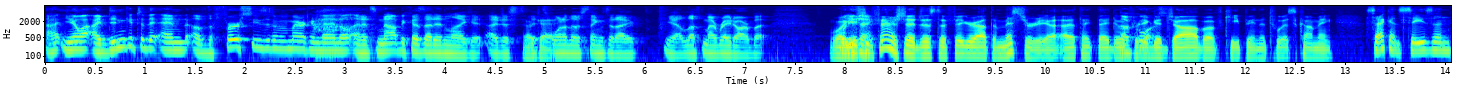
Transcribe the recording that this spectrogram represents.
I, you know what? I didn't get to the end of the first season of American Vandal, and it's not because I didn't like it. I just Okay. it's one of those things that I yeah left my radar. But Well, do you, you should think? finish it just to figure out the mystery. I, I think they do a Of pretty course. good job of keeping the twist coming. Second season,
